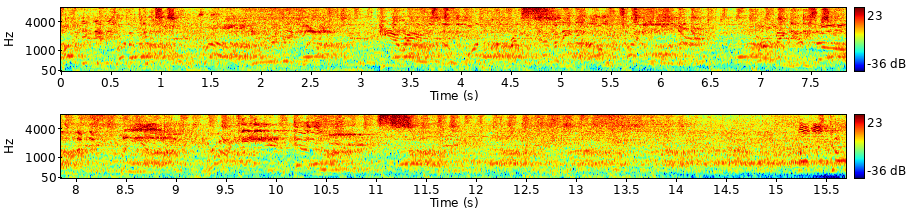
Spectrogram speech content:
Fighting in front of his home crowd here in England, here is the 170-pound title holder, Birmingham's own Leon Rocky Edwards. Let's go!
